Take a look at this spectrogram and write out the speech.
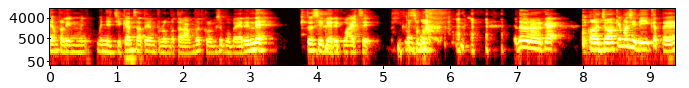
yang paling menyajikan satu yang perlu potong rambut kalau bisa gue bayarin deh. Itu si Derek White sih. Itu benar kayak kalau Joakim masih diikat ya.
